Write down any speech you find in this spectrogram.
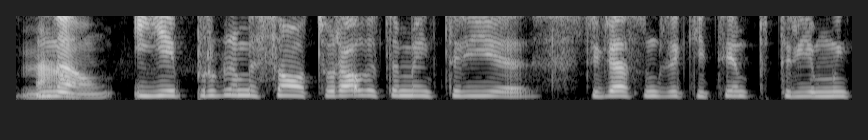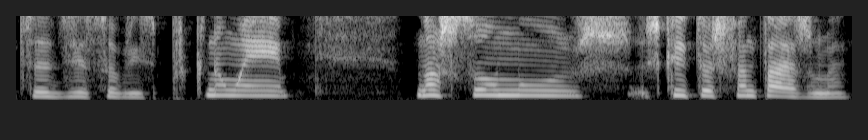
Não. não. E a programação autoral eu também teria, se tivéssemos aqui tempo, teria muito a dizer sobre isso, porque não é nós somos escritores fantasma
